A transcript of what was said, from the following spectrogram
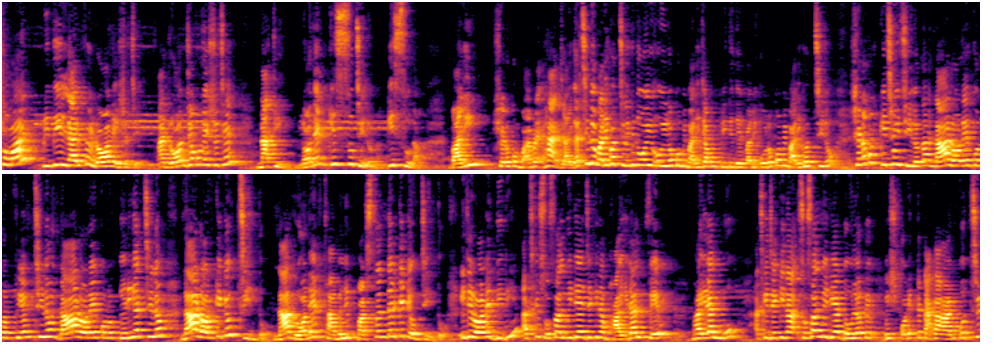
সময় প্রীতির লাইফে রন এসেছে। আর রন যখন এসেছে নাথিং রনের কিচ্ছু ছিল না, কিচ্ছু না। বাড়ি সেরকম মানে হ্যাঁ জায়গা ছিল, বাড়িঘর ছিল, কিন্তু ওই ওই রকমই বাড়ি, যেমন প্রীতিদের বাড়ি, ওরকমই বাড়িঘর ছিল। সেরকম কিছুই ছিল না। না রনের কোনো ফ্রেম ছিল, না রনের কোনো কেরিয়ার ছিল, না রনকে কেউ চিনত, না রনের ফ্যামিলি পার্সনদেরকে কেউ চিনত। এই যে রনের দিদি, আজকে সোশ্যাল মিডিয়ায় যে কিনা ভাইরাল ফেম ভাইরাল মুখ, আজকে যে কিনা সোশ্যাল মিডিয়ার দৌলতে বেশ অনেকটা টাকা আর্ন করছে,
